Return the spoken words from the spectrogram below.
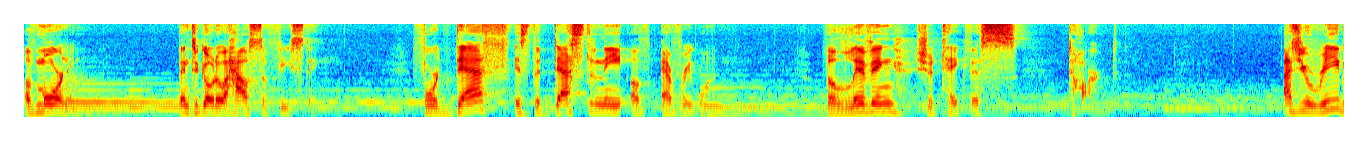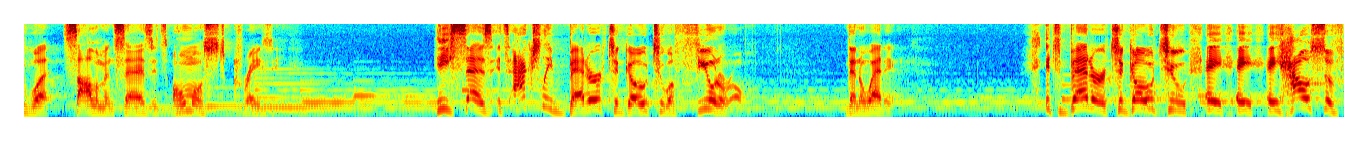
of mourning than to go to a house of feasting. For death is the destiny of everyone. The living should take this to heart. As you read what Solomon says, it's almost crazy. He says it's actually better to go to a funeral than a wedding. It's better to go to a, a, a house of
